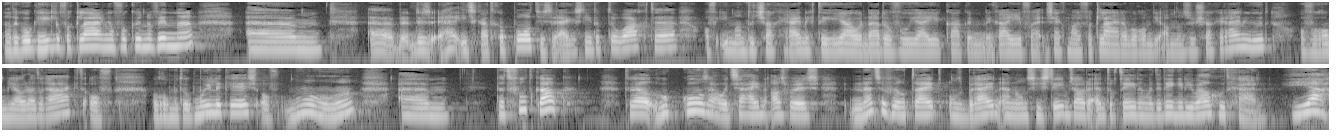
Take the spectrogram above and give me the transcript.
had ik ook hele verklaringen voor kunnen vinden. Um, uh, dus hè, iets gaat kapot, je zit ergens niet op te wachten. Of iemand doet chagrijnig tegen jou en daardoor voel jij je kak. En ga je zeg maar verklaren waarom die ander zo chagrijnig doet. Of waarom jou dat raakt. Of waarom het ook moeilijk is. Of um, dat voelt kak. Terwijl, hoe cool zou het zijn als we net zoveel tijd ons brein en ons systeem zouden entertainen met de dingen die wel goed gaan. Ja,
